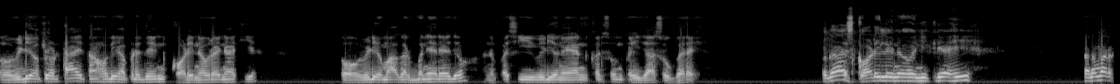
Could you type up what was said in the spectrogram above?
તો વીડિયો અપલોડ થાય ત્યાં સુધી આપણે જઈને ઘોડી નવરાઈ નાખીએ. તો વિડીયોમાં આગળ બને રહેજો અને પછી વિડીયોને એન્ડ કરશું ને પછી જાશું ઘરે. ગાઈસ ઘોડી લઈને હવે નીકળ્યા હી. અને અમારે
